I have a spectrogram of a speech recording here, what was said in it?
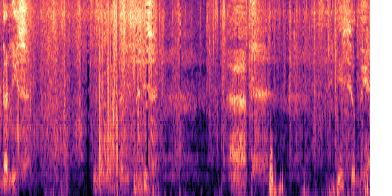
Доліз, доліз, доліз. От. І сюди.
